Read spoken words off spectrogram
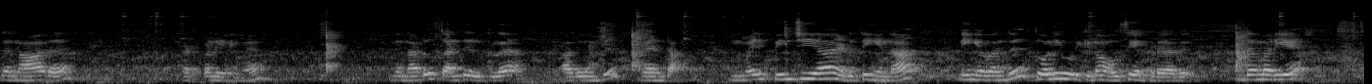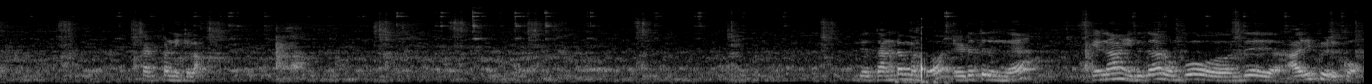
இந்த நாரை கட் பண்ணிடுங்க. இந்த நடு தண்டு இருக்குல்ல அது வந்து வேண்டாம். இந்த மாதிரி பிஞ்சியாக எடுத்தீங்கன்னா நீங்கள் வந்து தொலி உரிக்கணும் அவசியம் கிடையாது. இந்த மாதிரியே கட் பண்ணிக்கலாம். இந்த தண்டை மட்டும் எடுத்துருங்க ஏன்னா இதுதான் ரொம்ப வந்து அரிப்பு எடுக்கும்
